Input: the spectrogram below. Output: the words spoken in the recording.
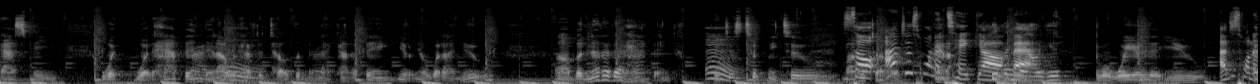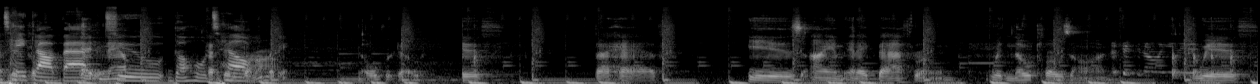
ask me what what happened, and I would have to tell them and that kind of thing. You know, you know what I knew. Uh, but none of that happened. It just took me to my So hotel. I just want to take y'all Even back. now, you I'm aware that you I just want to take vo- y'all back to the hotel room. vomiting. An overdose. If I have is I am in a bathroom with no clothes on, with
